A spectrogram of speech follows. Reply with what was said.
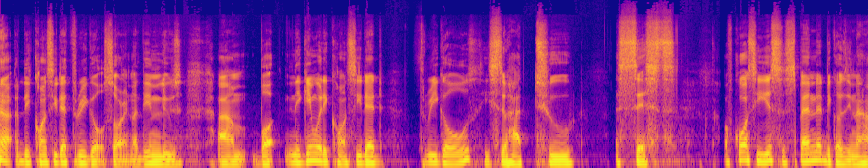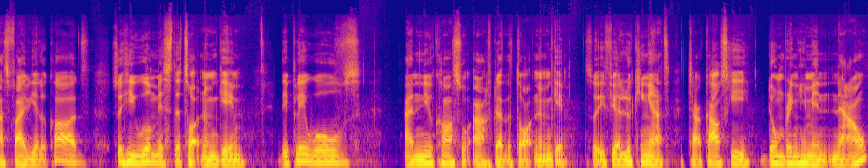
they conceded three goals. Sorry, they didn't lose. Um, but in a game where they conceded three goals, he still had two assists. Of course, he is suspended because he now has five yellow cards, so he will miss the Tottenham game. They play Wolves and Newcastle after the Tottenham game. So if you're looking at Tarkowski, don't bring him in now.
